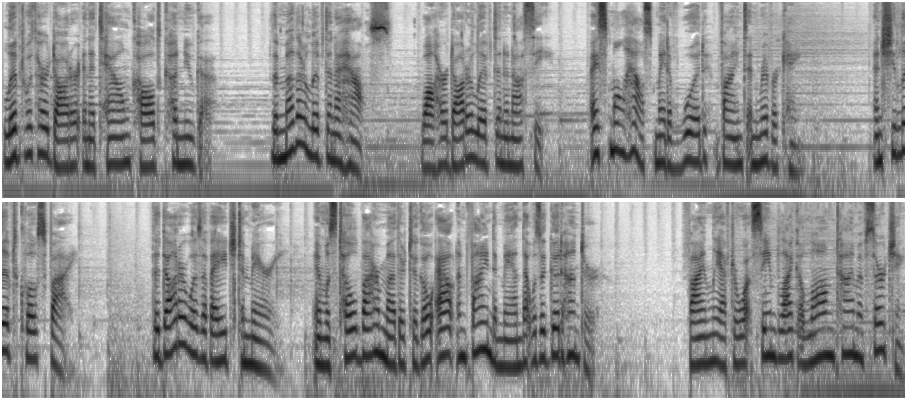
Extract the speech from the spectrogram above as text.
lived with her daughter in a town called Kanuga. The mother lived in a house, while her daughter lived in an asi, a small house made of wood, vines, and river cane and she lived close by. The daughter was of age to marry and was told by her mother to go out and find a man that was a good hunter. Finally, after what seemed like a long time of searching,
